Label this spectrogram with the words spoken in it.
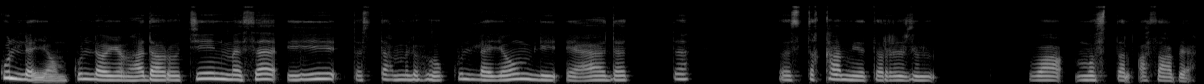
كل يوم كل يوم. هذا روتين مسائي تستعمله كل يوم لإعادة استقامية الرجل ومسط الأصابع.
